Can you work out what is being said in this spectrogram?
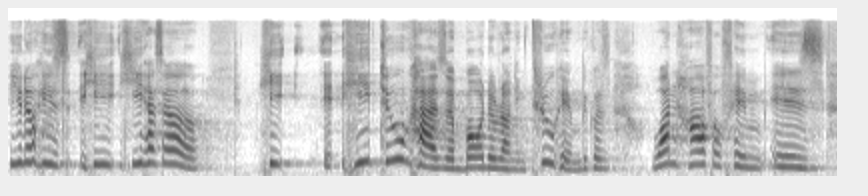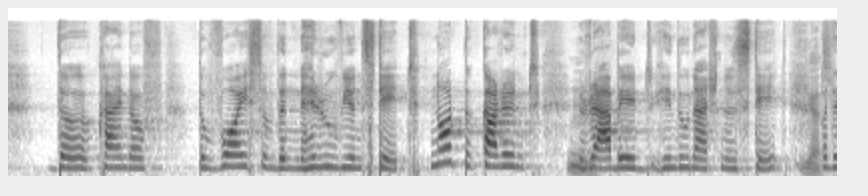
you know he's he he has a he he too has a border running through him because one half of him is the kind of the voice of the Nehruvian state, not the current rabid Hindu national state, Yes. but the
